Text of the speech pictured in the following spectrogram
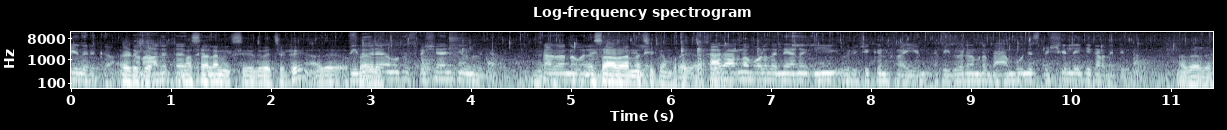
ചെയ്തെടുക്കുക. ആദ്യത്തെ മസാല മിക്സ് ചെയ്ത് വെച്ചിട്ട് അത് ഇതുവരെ നമുക്ക് സ്പെഷ്യാലിറ്റി ഒന്നുമില്ല. സാധാരണ പോലെ സാധാരണ ചിക്കൻ ഫ്രൈ സാധാരണ പോലെ തന്നെയാണ് ഈ ഒരു ചിക്കൻ ഫ്രൈയും അപ്പോൾ ഇതുവരെ നമ്മുടെ ബാംബുവിന്റെ സ്പെഷ്യലിലേക്ക് കടന്നിട്ടില്ല. അതെ അതെ.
